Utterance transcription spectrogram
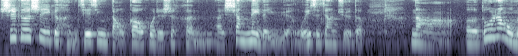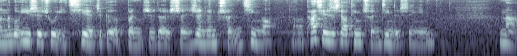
诗歌是一个很接近祷告，或者是很呃向内的语言，我一直这样觉得。那耳朵让我们能够意识出一切这个本质的神圣跟纯净啊啊，它其实是要听纯净的声音。那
